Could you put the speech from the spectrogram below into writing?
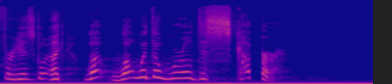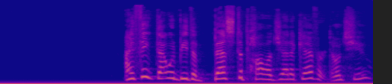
for His glory, like what, what would the world discover? I think that would be the best apologetic ever, don't you?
